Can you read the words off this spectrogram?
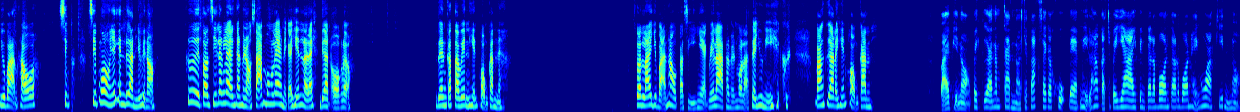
อยู่บ้านเขาสิบสิบโมงยังเห็นเดือนอยู่พี่น้อง คือตอนสีแรกๆกันพี่น้องสามโมงแรกนี่ก็เห็นแล้วเลยเดือนออกแล้ว เดือนกัตะเว้นเห็นพร้อมกันเนี่ยส่วนไลายอยู่บ้านเฮากับสีแยกเวลากันเป็นบ่ละแต่อยู่นี้คือบางเทื่ออะไรเห็นพร้อมกันไปพี่น้องไปเกลือน้ำกันเนาะจะตักใส่กระขุแบบนี้แล้วเฮาก็จะไปยายเป็นแต่ละบอนแต่ละบอนให้งัวกินเนาะ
